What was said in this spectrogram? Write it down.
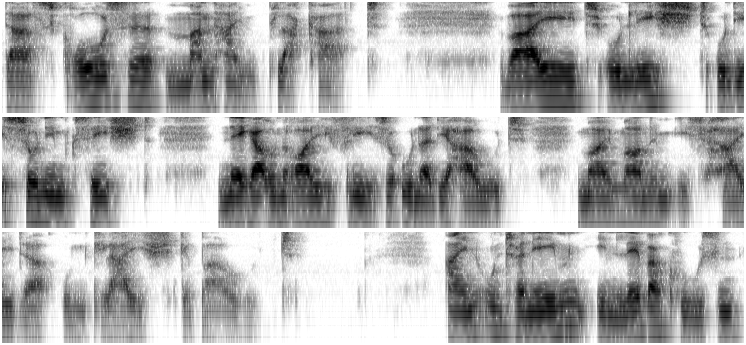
das große Mannheim-Plakat. Weit und Licht und die Sonne im Gesicht, Neger und Reifliese unter die Haut, mein Mannem is heider und gleich gebaut. Ein Unternehmen in Leverkusen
